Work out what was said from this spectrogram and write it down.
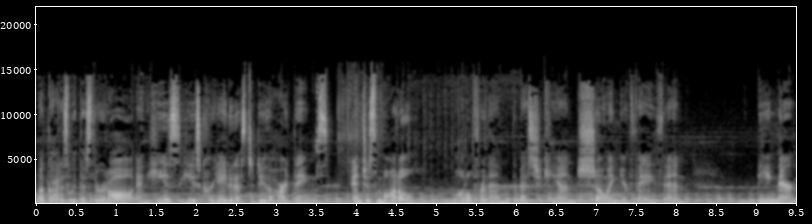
but God is with us through it all, and He is He has created us to do the hard things and just model model for them the best you can, showing your faith and being there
